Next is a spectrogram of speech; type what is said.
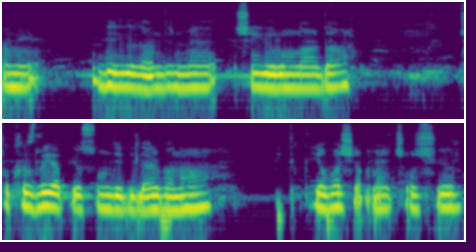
hani bilgilendirme şey yorumlarda çok hızlı yapıyorsun dediler bana. Bir tık yavaş yapmaya çalışıyorum.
